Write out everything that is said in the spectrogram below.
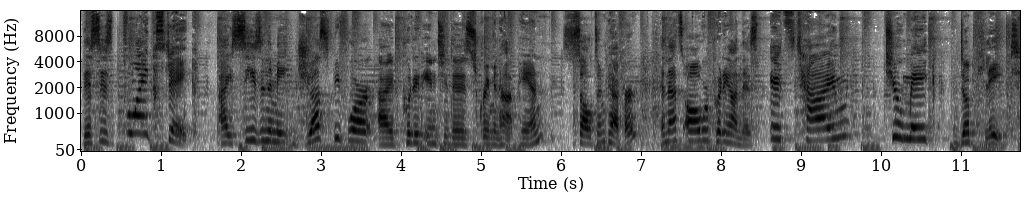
This is flank steak. I season the meat just before I put it into the screaming hot pan, salt and pepper, and that's all we're putting on this. It's time to make the plate.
